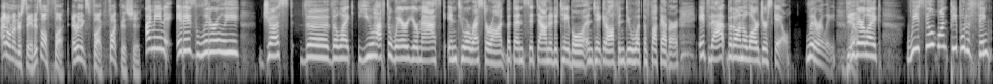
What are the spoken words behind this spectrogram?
I don't understand. It's all fucked. Everything's fucked. Fuck this shit. I mean, it is literally just the the like you have to wear your mask into a restaurant but then sit down at a table and take it off and do what the fuck ever. It's that but on a larger scale. Literally. Yeah. Where they're like we still want people to think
